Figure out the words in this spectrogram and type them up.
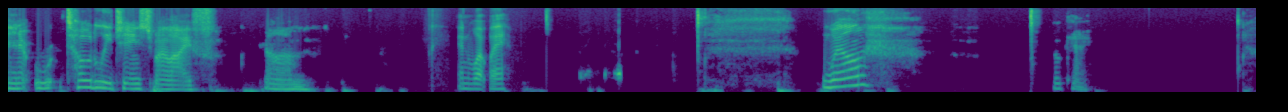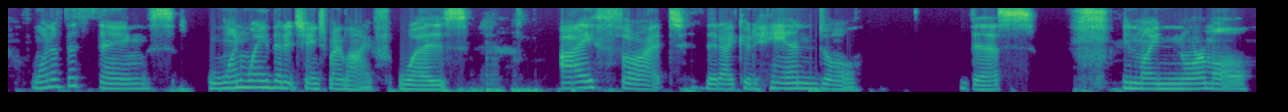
And it r- totally changed my life. Um, in what way? Well, okay. One of the things, one way that it changed my life was I thought that I could handle this in my normal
